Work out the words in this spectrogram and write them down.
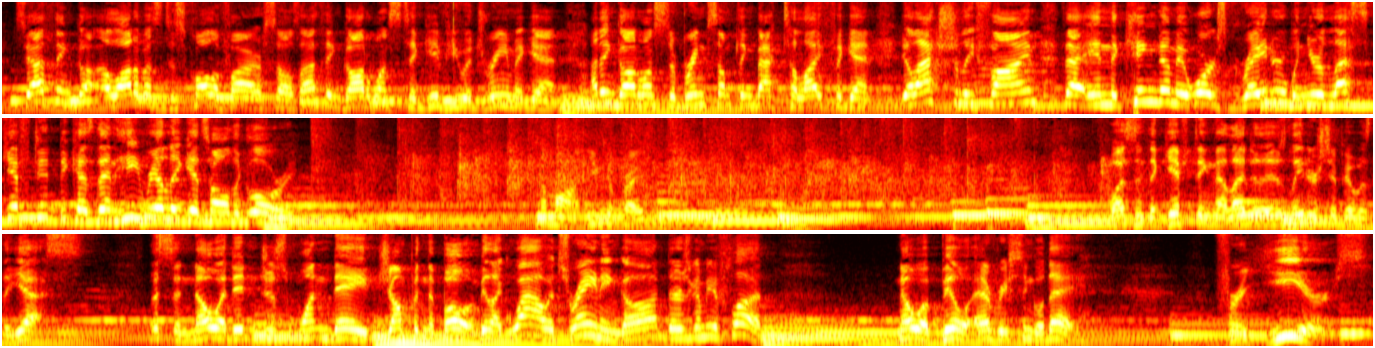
See, I think a lot of us disqualify ourselves. I think God wants to give you a dream again. I think God wants to bring something back to life again. You'll actually find that in the kingdom it works greater when you're less gifted because then He really gets all the glory. Come on, you can praise Him. It wasn't the gifting that led to his leadership, it was the yes. Listen, Noah didn't just one day jump in the boat and be like, wow, it's raining, God, there's gonna be a flood. Noah built every single day for years.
